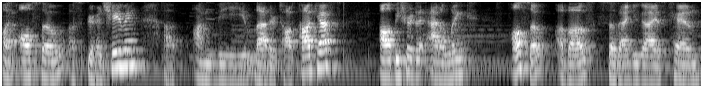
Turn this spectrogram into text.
and also of Spearhead Shaving uh, on the Lather Talk podcast. I'll be sure to add a link also above so that you guys can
